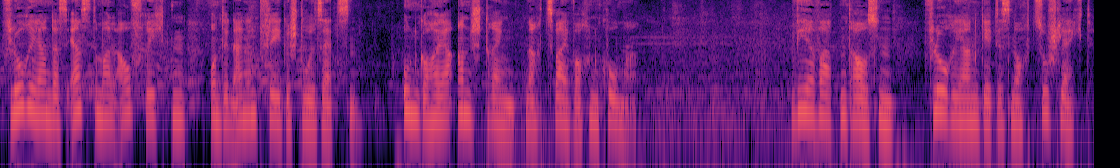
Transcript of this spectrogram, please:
Florian das erste Mal aufrichten und in einen Pflegestuhl setzen. Ungeheuer anstrengend nach zwei Wochen Koma. Wir warten draußen. Florian geht es noch zu schlecht.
